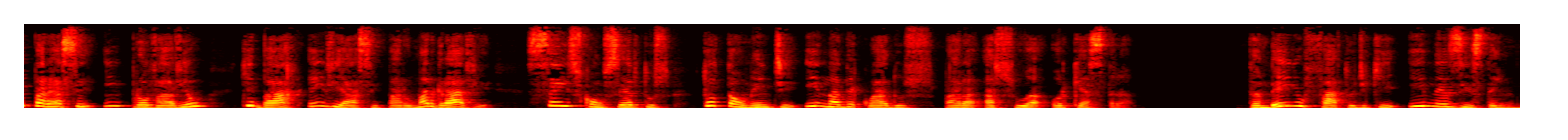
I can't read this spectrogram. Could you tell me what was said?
E parece improvável que Bach enviasse para o Margrave seis concertos totalmente inadequados para a sua orquestra. Também o fato de que inexistem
